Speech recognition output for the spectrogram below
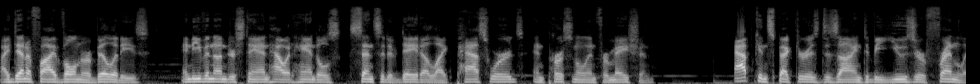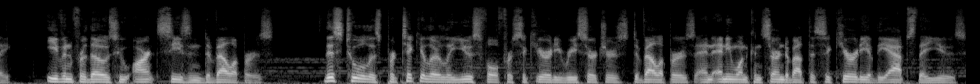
identify vulnerabilities, and even understand how it handles sensitive data like passwords and personal information. APKInspector is designed to be user-friendly, even for those who aren't seasoned developers. This tool is particularly useful for security researchers, developers, and anyone concerned about the security of the apps they use.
